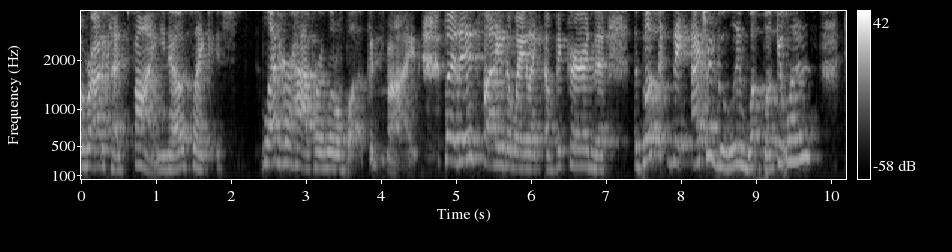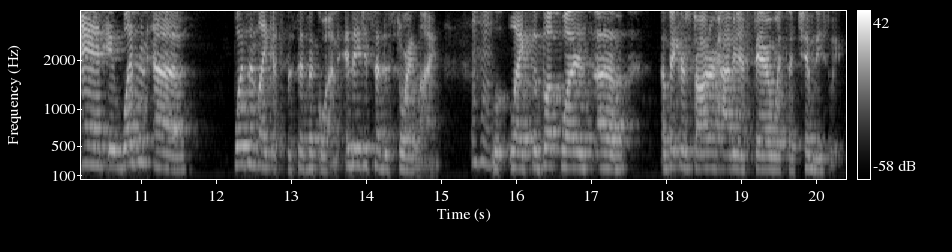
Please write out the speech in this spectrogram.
erotica. It's fine, you know? It's like, let her have her little book. It's fine. But it is funny the way, like, a vicar and the, the book, they, I tried Googling what book it was, and it wasn't a, wasn't like a specific one. They just said the storyline Mhm. like the book was um, a vicar's daughter having an affair with a chimney sweep.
